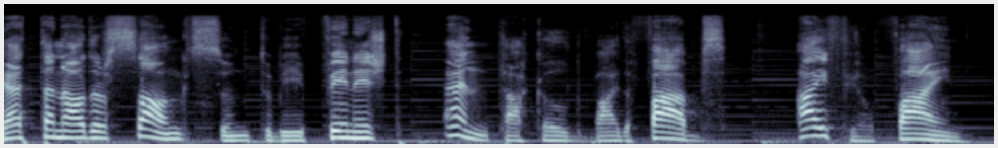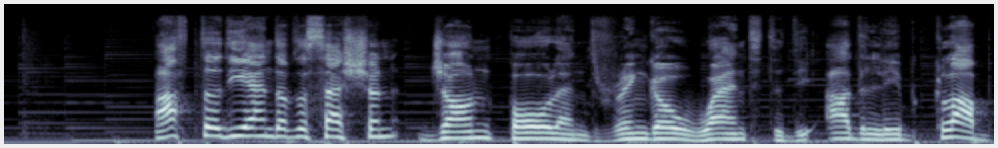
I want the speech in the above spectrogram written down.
yet another song soon to be finished and tackled by the Fabs, I Feel Fine. After the end of the session, John, Paul and Ringo went to the Adlib Club,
